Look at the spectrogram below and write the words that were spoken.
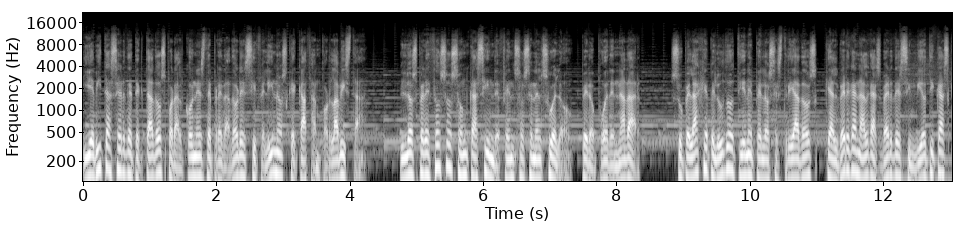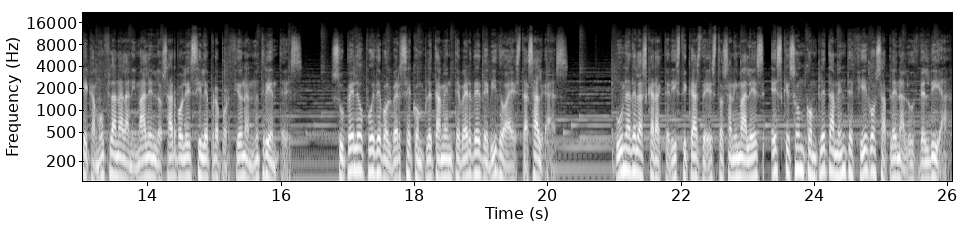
y evita ser detectados por halcones depredadores y felinos que cazan por la vista. Los perezosos son casi indefensos en el suelo, pero pueden nadar. Su pelaje peludo tiene pelos estriados que albergan algas verdes simbióticas que camuflan al animal en los árboles y le proporcionan nutrientes. Su pelo puede volverse completamente verde debido a estas algas. Una de las características de estos animales es que son completamente ciegos a plena luz del día.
